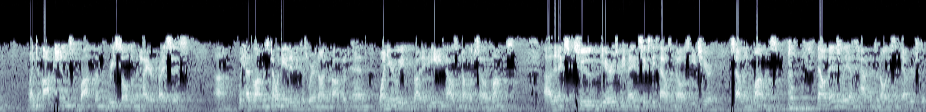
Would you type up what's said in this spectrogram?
and went to auctions, bought them, and resold them at higher prices. Uh, we had llamas donated because we're a nonprofit, and one year we brought in $80,000 selling llamas. Uh, the next two years, we made $60,000 each year selling llamas. now, eventually, as happens in all these endeavors, the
